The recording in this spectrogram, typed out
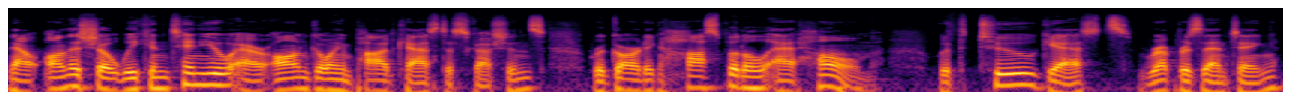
Now, on this show, we continue our ongoing podcast discussions regarding hospital at home with two guests representing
